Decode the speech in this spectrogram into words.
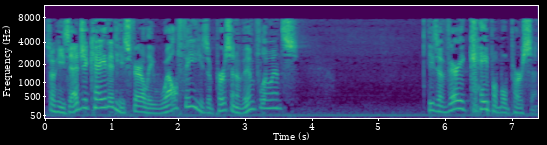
So he's educated, he's fairly wealthy, he's a person of influence. He's a very capable person.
